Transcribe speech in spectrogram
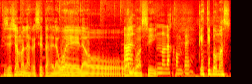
que se llaman las recetas de la abuela o, o ah, algo así. No las compré. Que es tipo más,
